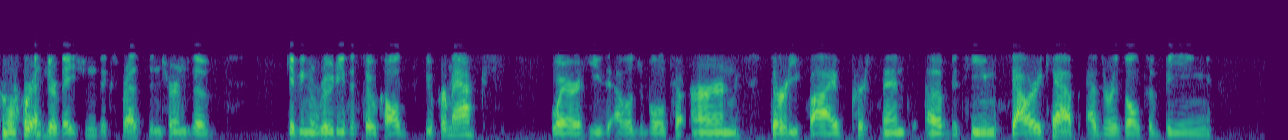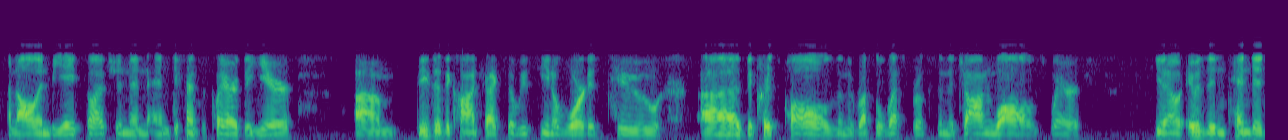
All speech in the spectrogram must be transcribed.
reservations expressed in terms of giving Rudy the so-called supermax, where he's eligible to earn 35% of the team's salary cap as a result of being an all-NBA selection and, and defensive player of the year. Um, these are the contracts that we've seen awarded to uh, the Chris Pauls and the Russell Westbrooks and the John Walls, where you know it was intended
